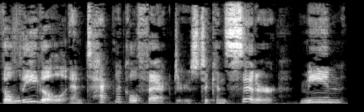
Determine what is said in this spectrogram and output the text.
The legal and technical factors to consider mean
